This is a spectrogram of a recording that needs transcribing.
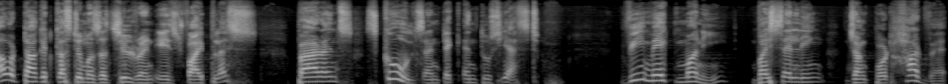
our target customers are children aged 5 plus, parents, schools, and tech enthusiasts. We make money by selling JunkBot hardware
